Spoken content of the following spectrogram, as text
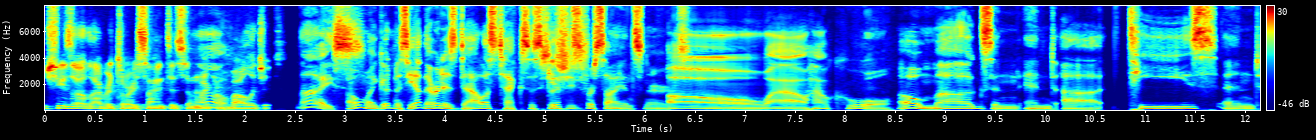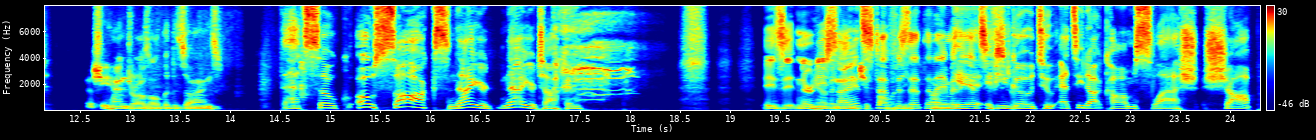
She's a laboratory scientist and Oh. microbiologist. Nice. Oh my goodness! Yeah, there it is. Dallas, Texas. So Gifts she's- for science nerds. Oh, wow. How cool. Oh, mugs and and uh, teas and She hand draws all the designs. that's so cool. Oh, socks. Now you're now you're talking. Is it nerdy science stuff? Is that the name of the Yeah, Etsy if you store? go to etsy.com slash shop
